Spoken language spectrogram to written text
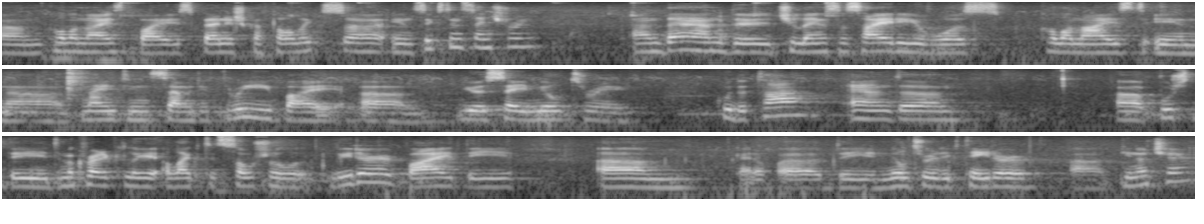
um, colonized by Spanish Catholics uh, in 16th century, and then the Chilean society was colonized in uh, 1973 by um, USA military coup d'état and uh, pushed the democratically elected social leader by the um, kind of uh, the military dictator uh, Pinochet.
